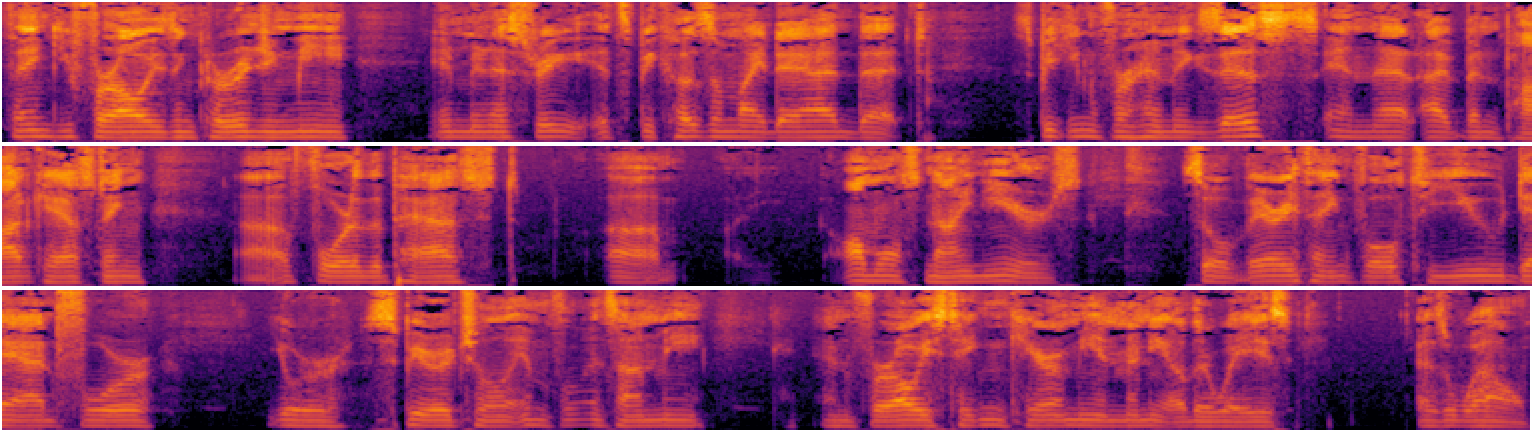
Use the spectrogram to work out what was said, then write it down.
thank you for always encouraging me in ministry. It's because of my dad that Speaking for Him exists and that I've been podcasting uh, for the past um, almost nine years. So, very thankful to you, Dad, for your spiritual influence on me and for always taking care of me in many other ways as well.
